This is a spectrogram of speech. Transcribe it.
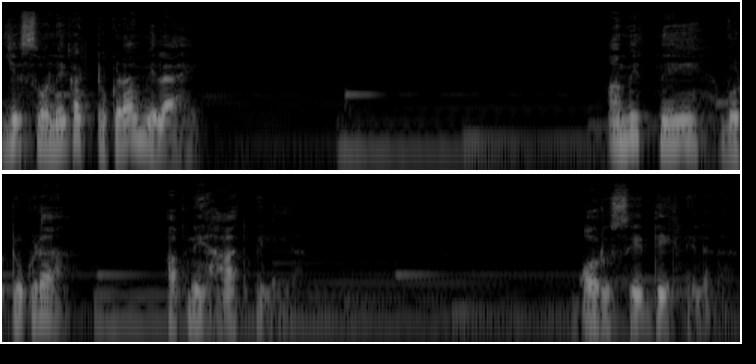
ये सोने का टुकड़ा मिला है। अमित ने वो टुकड़ा अपने हाथ में लिया और उसे देखने लगा।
